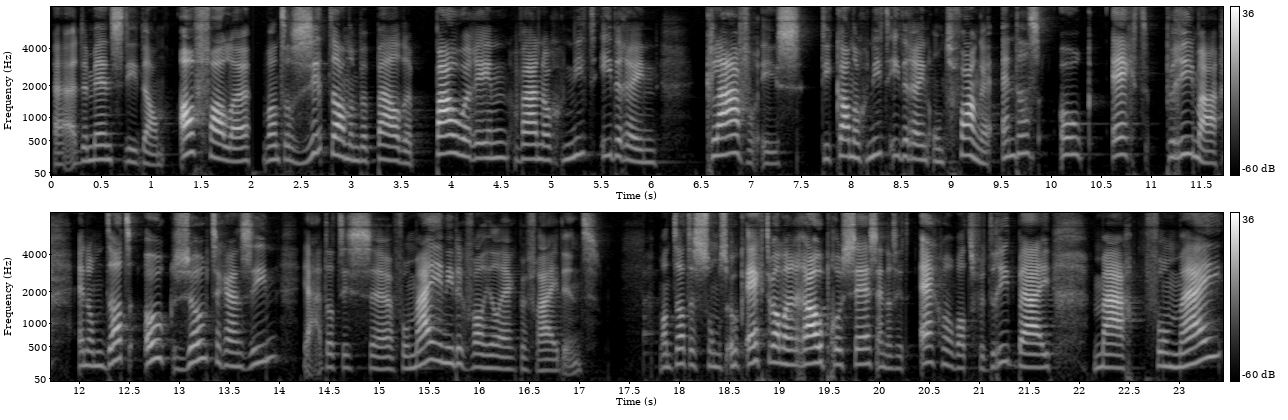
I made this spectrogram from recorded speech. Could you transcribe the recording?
uh, de mensen die dan afvallen, want er zit dan een bepaalde power in waar nog niet iedereen klaar voor is. Die kan nog niet iedereen ontvangen en dat is ook echt prima. En om dat ook zo te gaan zien, ja, dat is uh, voor mij in ieder geval heel erg bevrijdend. Want dat is soms ook echt wel een rouwproces en er zit echt wel wat verdriet bij. Maar voor mij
